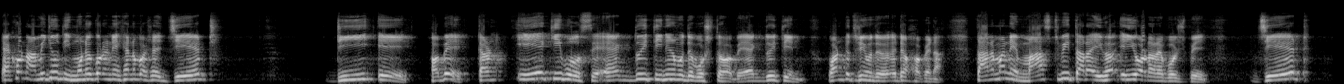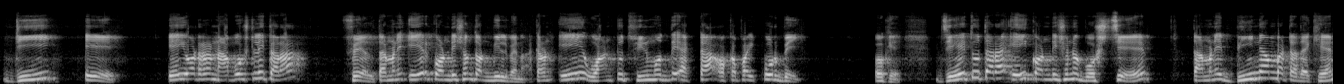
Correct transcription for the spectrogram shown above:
এখন আমি যদি মনে করেন এখানে বসাই জেড ডি এ হবে? কারণ এ কি বলছে? এক, দুই, তিনের মধ্যে বসতে হবে। এক, দুই, তিন। ওয়ান টু থ্রির মধ্যে এটা হবে না। তার মানে মাস্ট বি তারা এই অর্ডারে বসবে। জেড ডি এ এই অর্ডারে না বসলেই তারা ফেল তার মানে এর কন্ডিশন তখন মিলবে না। কারণ এ ওয়ান টু থ্রির মধ্যে একটা অকাপাই করবেই। ওকে যেহেতু তারা এই কন্ডিশনে বসছে, তার মানে বি নাম্বারটা দেখেন,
